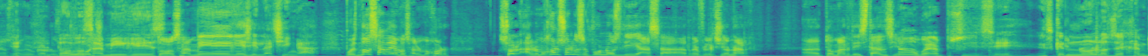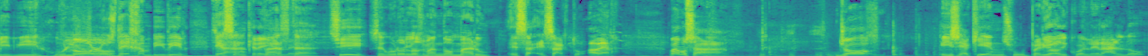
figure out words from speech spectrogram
nuestro amigo Carlos Todos los Puch. amigues. Todos amigues y la chingada. Pues no sabemos, a lo mejor, a lo mejor solo se fue unos días a reflexionar, a tomar distancia. No, bueno, pues sí, sí. Es que no los dejan vivir, Julio. No los dejan vivir. Ya, es increíble. Basta. Sí, Seguro los mandó Maru. esa- exacto. A ver, vamos a. Yo hice aquí en su periódico El Heraldo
